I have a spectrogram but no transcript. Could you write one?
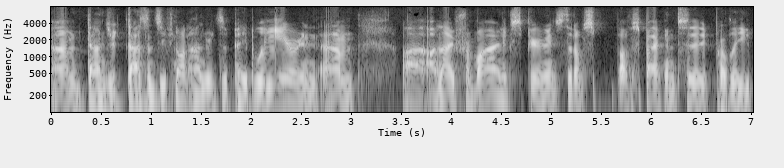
um, dozens, if not hundreds, of people a year, and um, I, I know from my own experience that I've I've spoken to probably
